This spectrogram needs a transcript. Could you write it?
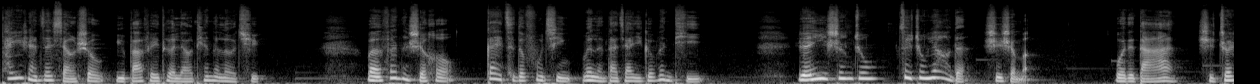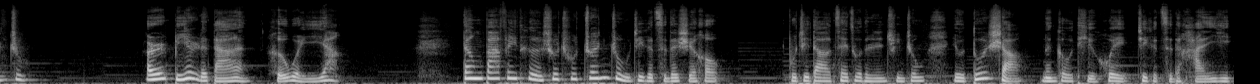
他依然在享受与巴菲特聊天的乐趣。晚饭的时候，盖茨的父亲问了大家一个问题：人一生中最重要的是什么？我的答案是专注，而比尔的答案和我一样。当巴菲特说出“专注”这个词的时候，不知道在座的人群中有多少能够体会这个词的含义。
